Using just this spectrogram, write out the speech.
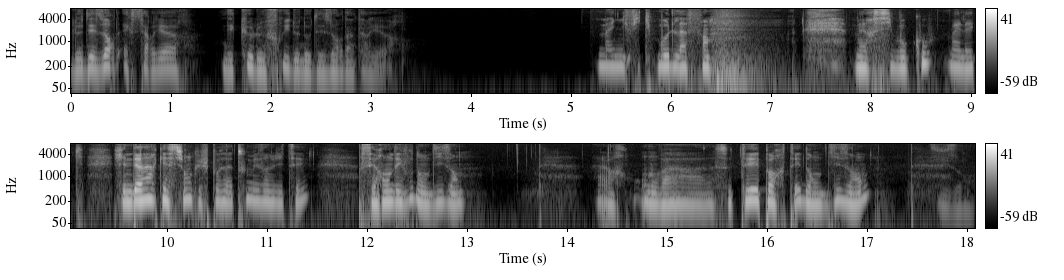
Le désordre extérieur n'est que le fruit de nos désordres intérieurs. Magnifique mot de la fin. Merci beaucoup, Malek. J'ai une dernière question que je pose à tous mes invités. C'est rendez-vous dans 10 ans. Alors, on va se téléporter dans 10 ans Dix ans.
